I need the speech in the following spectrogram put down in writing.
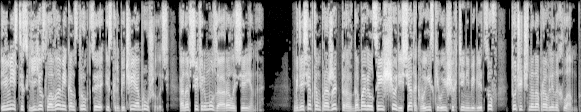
и вместе с ее словами конструкция из кирпичей обрушилась, а на всю тюрьму заорала сирена. К десяткам прожекторов добавился еще десяток выискивающих тени беглецов точечно направленных ламп.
